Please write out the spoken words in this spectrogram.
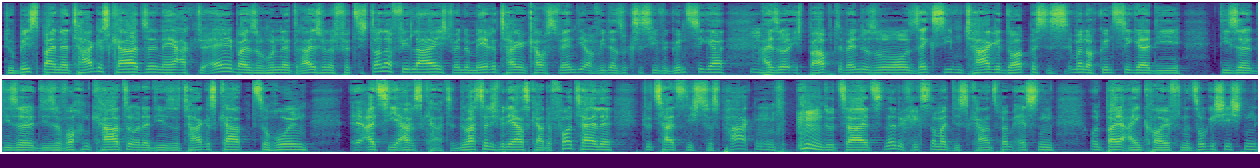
du bist bei einer Tageskarte, naja, aktuell bei so 130, 140 Dollar vielleicht. Wenn du mehrere Tage kaufst, werden die auch wieder sukzessive günstiger. Mhm. Also ich behaupte, wenn du so sechs, sieben Tage dort bist, ist es immer noch günstiger, die, diese, diese, diese Wochenkarte oder diese Tageskarte zu holen, äh, als die Jahreskarte. Du hast natürlich mit der Jahreskarte Vorteile, du zahlst nichts fürs Parken, du zahlst, ne, du kriegst nochmal Discounts beim Essen und bei Einkäufen und so Geschichten.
